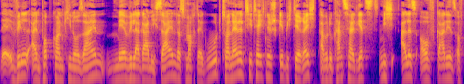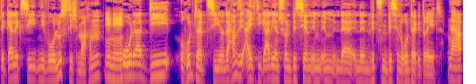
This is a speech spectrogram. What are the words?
Er will ein Popcorn-Kino sein. Mehr will er gar nicht sein. Das macht er gut. Tonality-technisch gebe ich dir recht. Aber du kannst halt jetzt nicht alles auf Guardians of the Galaxy Niveau lustig machen. Nee, nee. Oder die runterziehen. Und da haben sie eigentlich die Guardians schon ein bisschen im, im, in, der, in den Witzen ein bisschen runtergedreht. Ja,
